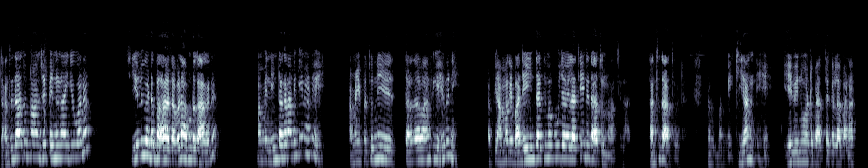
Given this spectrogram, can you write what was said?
දන්ත ධාතුන් වහන්සේ පෙන්වනයි කිව්වනම් සියලු වැඩ බහා තබලා අමුඩ ගහගෙන මම මේ නිඳ කරන්න කියනව නෙවෙයි. මම ඉපතුනේ තලදා වහන්සේගේ හේවනේ. අපි අම්මගේ බඩේ ඉඳන්දිම පූජා වෙලා තියෙන ධාතුන් වහන්සේලාට. තන්ත ධාතුවට. නමුත් මම මේ කියන්නේ ඒ වෙනුවට පැත්ත කරලා බණක්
